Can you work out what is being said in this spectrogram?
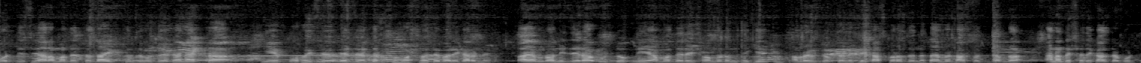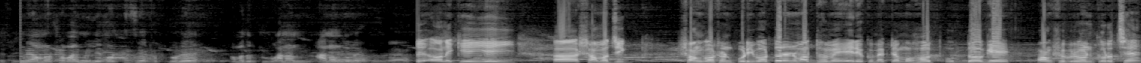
করতেছি আর আমাদের তো দায়িত্ব যেহেতু এখানে একটা ইয়ে হয়েছে এর একটা সমস্যা হতে পারে কারণে। তাই আমরা নিজেরা উদ্যোগ নিয়ে আমাদের এই সংগঠন থেকে আমরা এই উদ্যোগটা নিয়েছি কাজ করার জন্য তাই আমরা কাজ করতেছি আমরা আনন্দের সাথে কাজটা করতেছি। আমরা সবাই মিলে করতেছি একত্র হয়ে আমাদের খুব আনন্দ আনন্দ লাগতেছে। অনেকেই এই সামাজিক সংগঠন পরিবর্তনের মাধ্যমে এরকম একটা মহৎ উদ্যোগে অংশগ্রহণ করছে।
